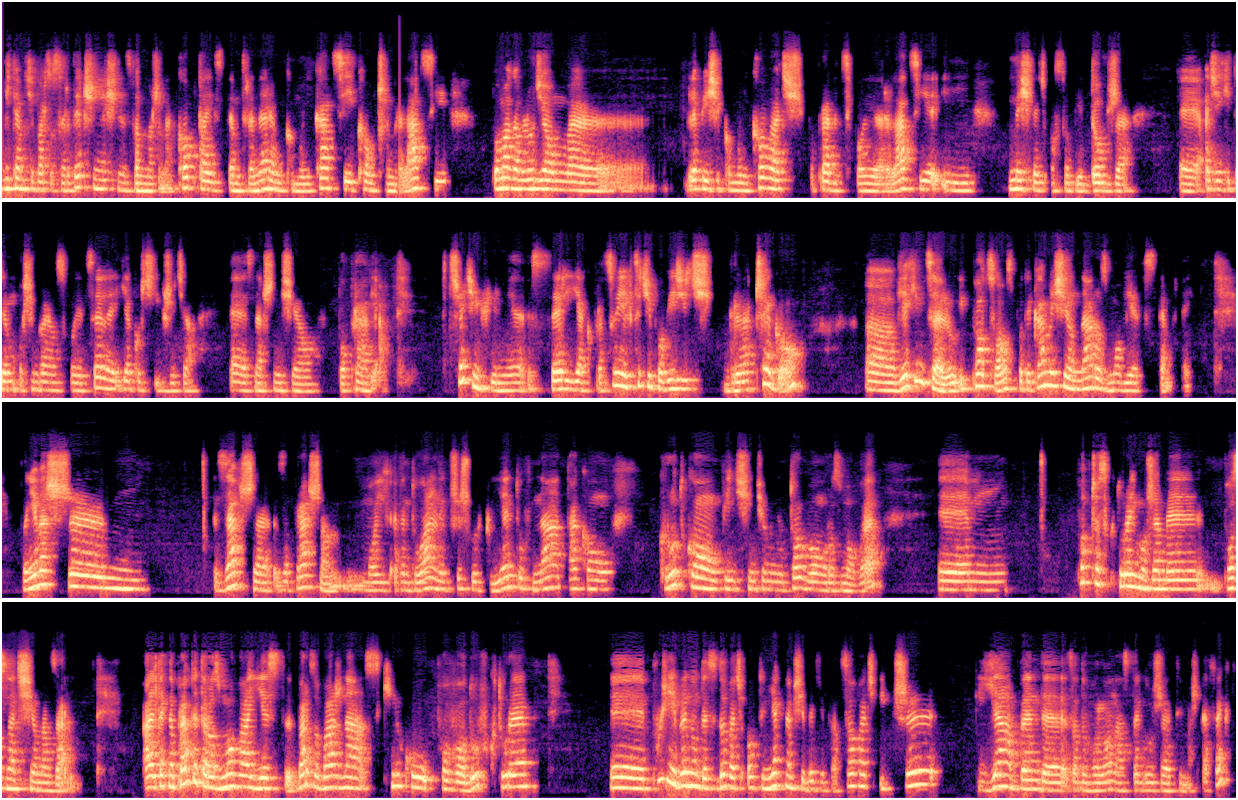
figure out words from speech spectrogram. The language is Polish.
Witam Cię bardzo serdecznie. Ja się nazywam Marzena Kopta, jestem trenerem komunikacji, coachem relacji. Pomagam ludziom e, lepiej się komunikować, poprawić swoje relacje i myśleć o sobie dobrze, e, a dzięki temu osiągają swoje cele i jakość ich życia e, znacznie się poprawia. W trzecim filmie z serii Jak pracuję chcę Ci powiedzieć, dlaczego w jakim celu i po co spotykamy się na rozmowie wstępnej. Ponieważ zawsze zapraszam moich ewentualnych przyszłych klientów na taką krótką, 50-minutową rozmowę, podczas której możemy poznać się nawzajem. Ale tak naprawdę ta rozmowa jest bardzo ważna z kilku powodów, które E, później będą decydować o tym, jak nam się będzie pracować i czy ja będę zadowolona z tego, że Ty masz efekt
